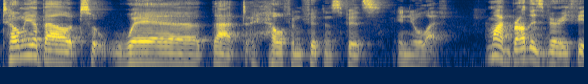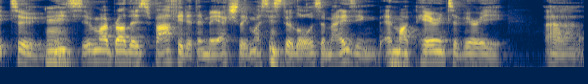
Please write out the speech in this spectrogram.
Tell me about where that health and fitness fits in your life. My brother's very fit too. He's my brother's far fitter than me. Actually, my sister-in-law is amazing, and my parents are very. Uh,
